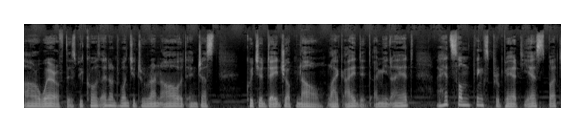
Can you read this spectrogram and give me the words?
are aware of this because I don't want you to run out and just quit your day job now like I did. I mean, I had I had some things prepared, yes, but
